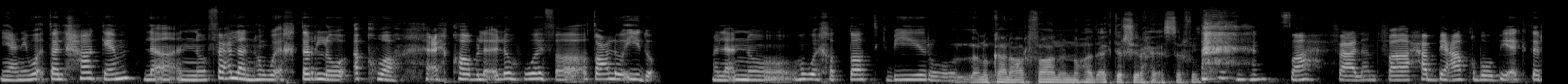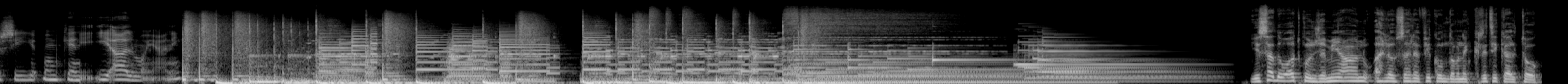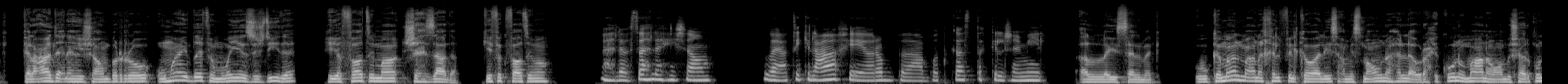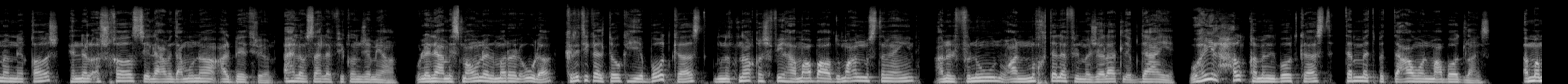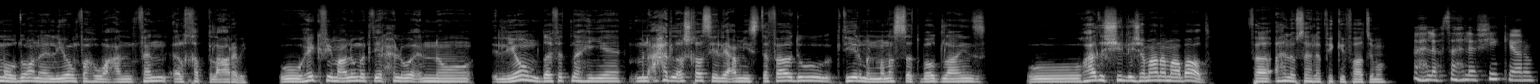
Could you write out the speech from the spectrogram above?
يعني وقت الحاكم لقى إنه فعلا هو اختار له أقوى عقاب له هو فقطع له إيده. لأنه هو خطاط كبير و... لأنه كان عرفان إنه هذا أكثر شيء رح يأثر فيه. صح فعلا. فحب يعاقبه باكثر شيء ممكن يآلمه يعني. يسعد أوقاتكم جميعا واهلا وسهلا فيكم ضمن كريتيكال توك كالعادة أنا هشام برو ومعي ضيفة مميزة جديدة هي فاطمة شهزادة. كيفك فاطمة؟ أهلا وسهلا هشام. الله يعطيك العافية يا رب على بودكاستك الجميل. الله يسلمك. وكمان معنا خلف الكواليس عم يسمعونا هلا وراح يكونوا معنا وعم يشاركونا النقاش هن الأشخاص اللي عم يدعمونا على الباتريون. أهلا وسهلا فيكم جميعا. وللي عم يسمعونا المرة الأولى كريتيكال توك هي بودكاست بنتناقش فيها مع بعض ومع المستمعين عن الفنون وعن مختلف المجالات الإبداعية. وهي الحلقة من البودكاست تمت بالتعاون مع بودلاينز أما موضوعنا اليوم فهو عن فن الخط العربي. وهيك في معلومة كتير حلوة إنه اليوم ضيفتنا هي من أحد الأشخاص اللي عم يستفادوا كتير من منصة بودلاينز وهذا الشيء اللي جمعنا مع بعض. فأهلا وسهلا فيك فاطمة. أهلا وسهلا فيك يا رب.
